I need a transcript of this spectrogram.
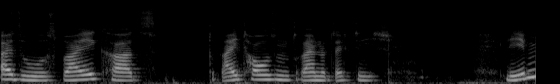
Also, Spike hat 3360 Leben.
